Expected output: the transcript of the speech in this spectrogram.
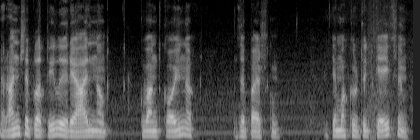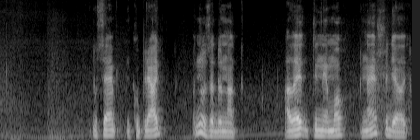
раніше платили реально в кванткоїнах ЗПшку. Ти мог крутити кейси, усе купляти, ну, за донат. Але ти не мог, знаєш, що робити?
